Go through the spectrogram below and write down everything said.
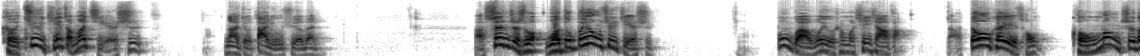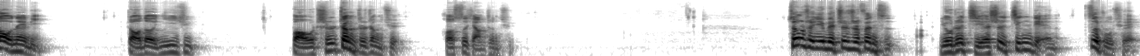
可具体怎么解释，那就大有学问。啊，甚至说我都不用去解释，不管我有什么新想法啊，都可以从孔孟之道那里找到依据，保持政治正确和思想正确。正是因为知识分子啊有着解释经典的自主权，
